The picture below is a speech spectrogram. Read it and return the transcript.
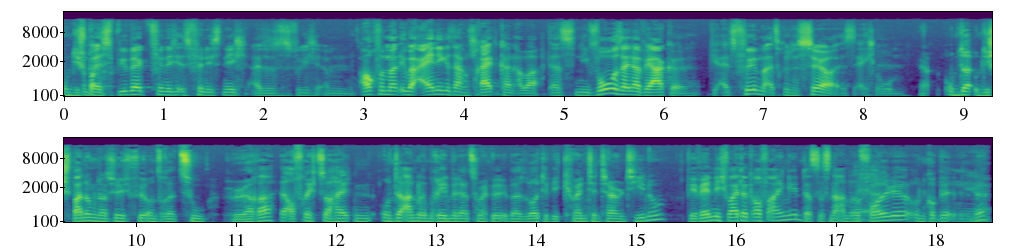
Um die und bei Spielberg finde ich, ist finde ich es Also es ist wirklich, ähm, auch wenn man über einige Sachen streiten kann, aber das Niveau seiner Werke, wie als Film, als Regisseur, ist echt oben. Ja, um, da, um die Spannung natürlich für unsere Zuhörer aufrechtzuerhalten. Unter anderem reden wir da zum Beispiel über Leute wie Quentin Tarantino. Wir werden nicht weiter drauf eingehen, das ist eine andere Ja. Folge. Und, kommt- ne?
